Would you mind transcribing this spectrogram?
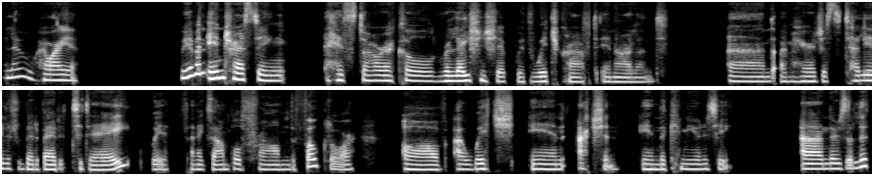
Hello, how are you? We have an interesting historical relationship with witchcraft in Ireland. And I'm here just to tell you a little bit about it today with an example from the folklore of a witch in action in the community. And there's a lit-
